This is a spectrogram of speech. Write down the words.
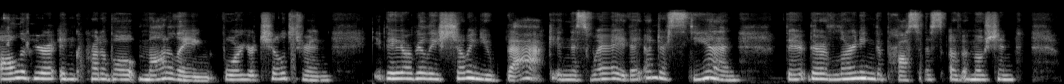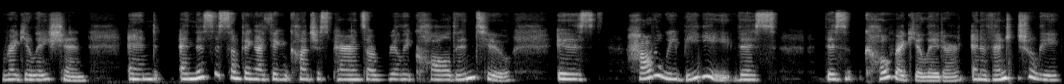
all of your incredible modeling for your children, they are really showing you back in this way. They understand. They're, they're learning the process of emotion regulation and and this is something i think conscious parents are really called into is how do we be this this co-regulator and eventually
